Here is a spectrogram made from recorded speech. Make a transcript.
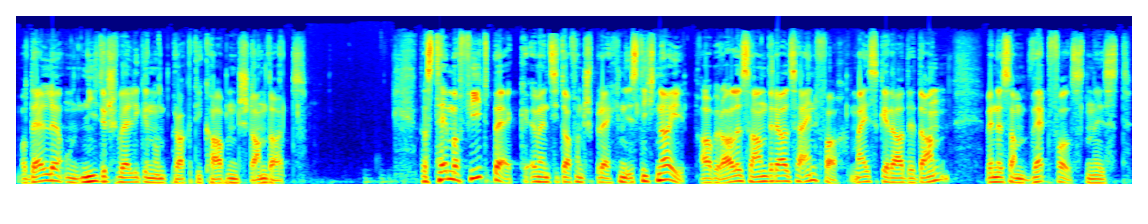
Modelle und niederschwelligen und praktikablen Standards. Das Thema Feedback, wenn Sie davon sprechen, ist nicht neu, aber alles andere als einfach. Meist gerade dann, wenn es am wertvollsten ist.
